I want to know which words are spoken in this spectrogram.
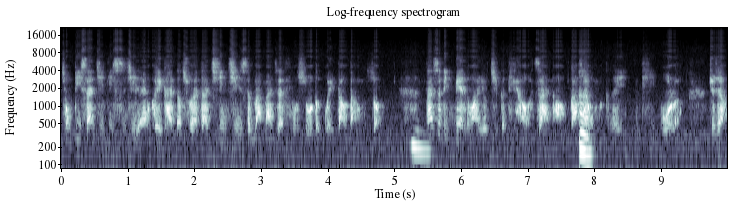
从第三季、第四季来可以看得出来，它经济是慢慢在复苏的轨道当中。嗯，但是里面的话有几个挑战啊，刚才我们可能已经提过了，就像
